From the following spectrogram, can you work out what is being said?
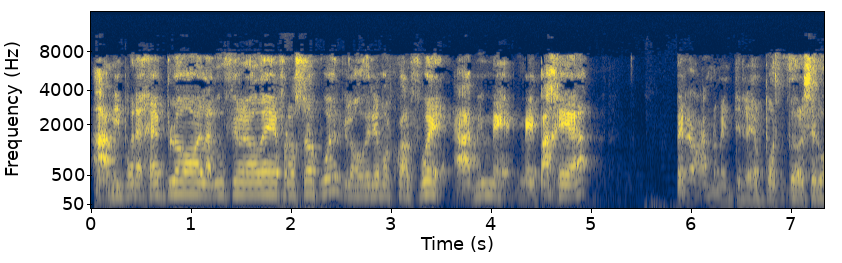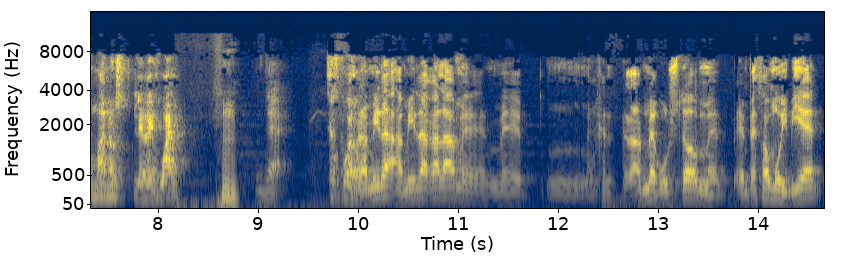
a mí por ejemplo el anuncio de From Software, que luego diremos cuál fue, a mí me, me pajea, pero al 99% de los seres humanos le da igual. hmm. Se a, mí la, a mí la gala me, me- en general me gustó, me empezó muy bien,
